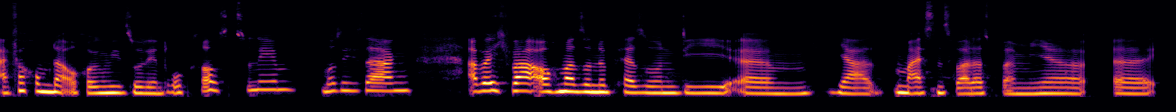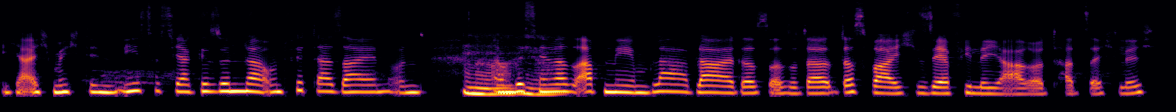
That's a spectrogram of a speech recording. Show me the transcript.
einfach um da auch irgendwie so den Druck rauszunehmen, muss ich sagen. Aber ich war auch mal so eine Person, die, ähm, ja, meistens war das bei mir, äh, ja, ich möchte nächstes Jahr gesünder und fitter sein und Ja, ein bisschen ja. was abnehmen, bla bla. Das, also da, das war ich sehr viele Jahre tatsächlich.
